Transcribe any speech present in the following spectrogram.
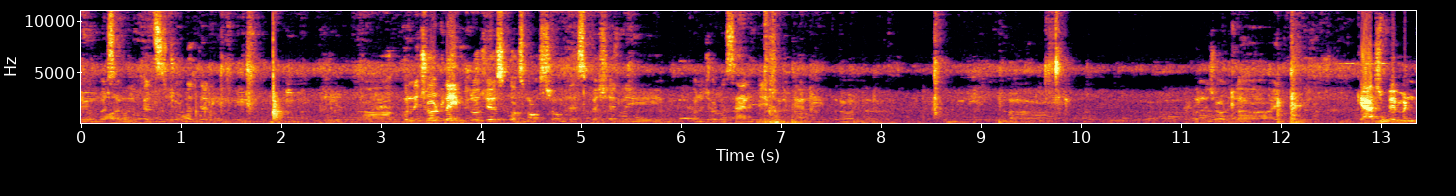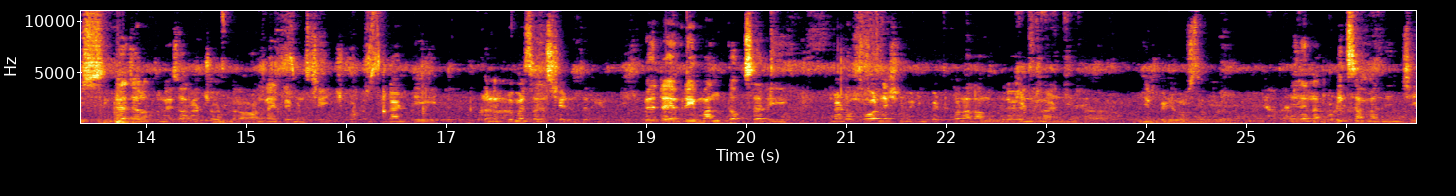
మెంబర్స్ అందరూ కలిసి చూడడం జరిగింది కొన్ని చోట్ల ఇంప్రూవ్ చేసుకోవాల్సిన అవసరం ఉంది ఎస్పెషల్లీ కొన్ని చోట్ల శానిటేషన్ కానీ తర్వాత కొన్ని చోట్ల క్యాష్ పేమెంట్స్ ఇంకా జరుగుతున్నాయి సార్ అలాంటి చోట్ల ఆన్లైన్ పేమెంట్స్ చేయించుకోవడం ఇలాంటి కొన్ని ఇంప్రూవ్మెంట్స్ సజెస్ట్ చేయడం జరిగింది. మీద ఎవ్రీ మంత్ ఒకసారి ఇలాంటి ఒక కోఆర్డినేషన్ మీటింగ్ పెట్టుకొని along with revenue and MPD వస్తూ కూడా ఏదైనా గుడికి సంబంధించి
